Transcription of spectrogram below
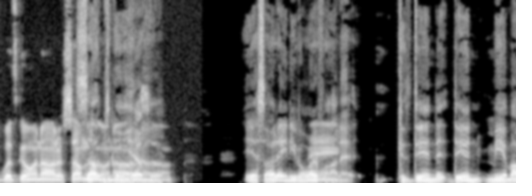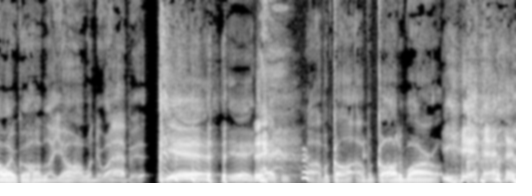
What's going on or something's, Something's going, going on. on. So. Yeah, so it ain't even worth Man. all that. Cause then, then me and my wife go home like, yo, I wonder what happened. Yeah, yeah, exactly. I'm gonna call. I'm gonna call tomorrow. Yeah.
